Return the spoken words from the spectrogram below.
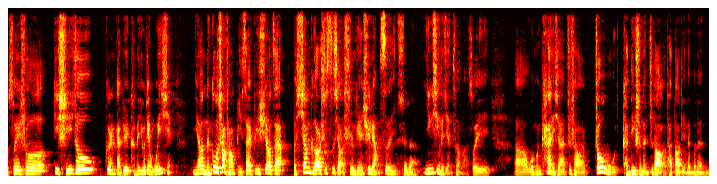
所以说第十一周个人感觉可能有点危险。你要能够上场比赛，必须要在相隔二十四小时连续两次是的阴性的检测嘛，所以呃，我们看一下，至少周五肯定是能知道了他到底能不能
